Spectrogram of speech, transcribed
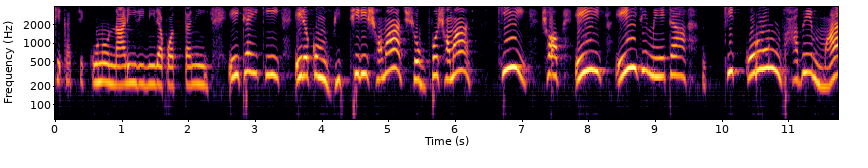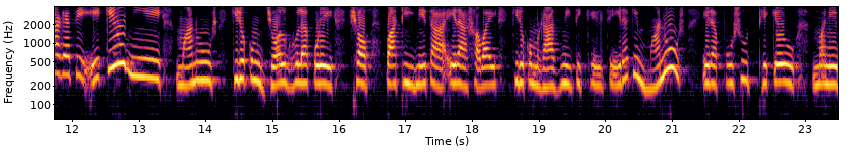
শেখাচ্ছে? কোনো নারীর নিরাপত্তা নেই। এইটাই কি এরকম বিচ্ছিরি সমাজ, সভ্য সমাজ? কি সব এই এই যে মেয়েটা কি করুণভাবে মারা গেছে, একেও নিয়ে মানুষ কীরকম জল ঘোলা করে সব পার্টি নেতা, এরা সবাই কীরকম রাজনীতি খেলছে, এরা কি মানুষ? এরা পশুর থেকেও মানে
